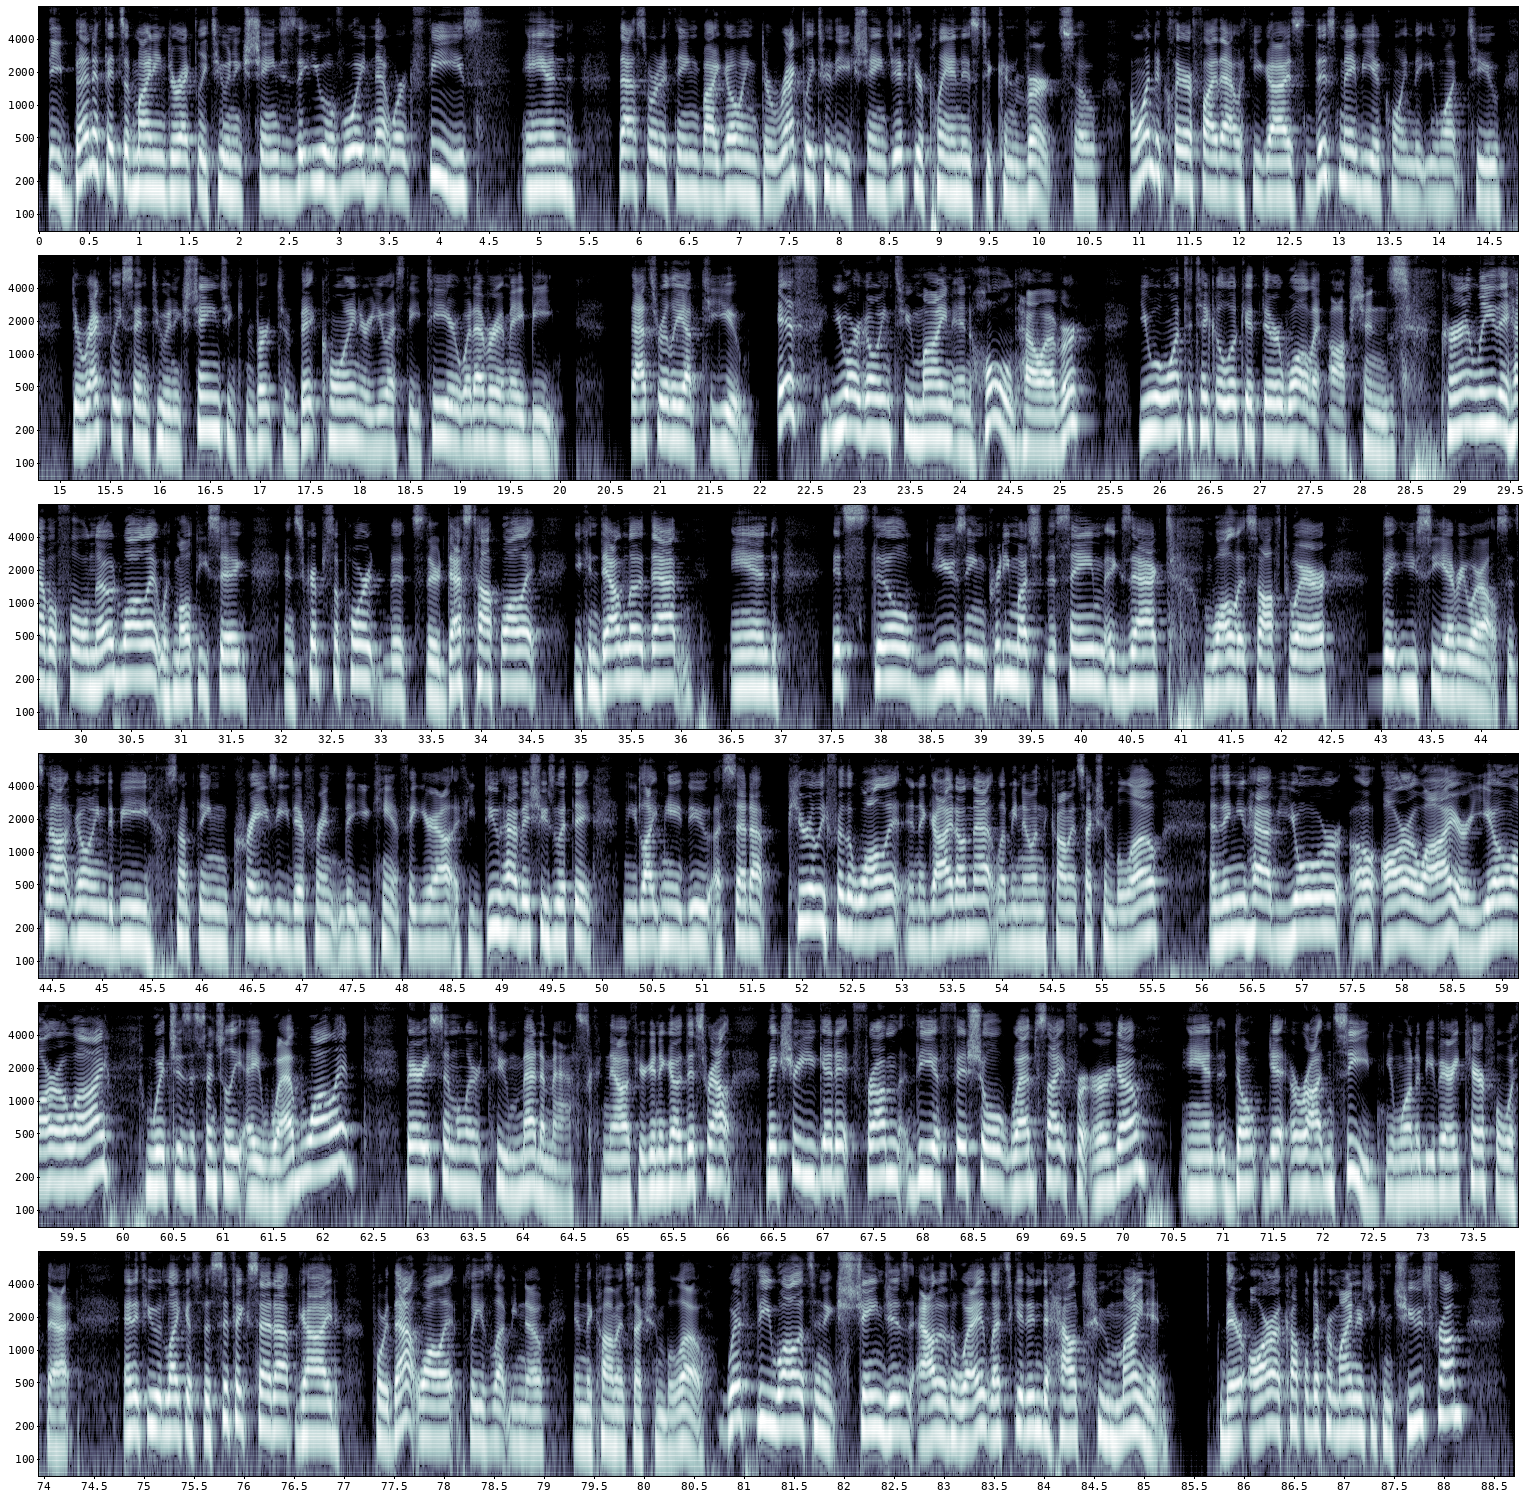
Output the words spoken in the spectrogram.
The benefits of mining directly to an exchange is that you avoid network fees and that sort of thing by going directly to the exchange if your plan is to convert. So I wanted to clarify that with you guys. This may be a coin that you want to directly send to an exchange and convert to Bitcoin or USDT or whatever it may be. That's really up to you. If you are going to mine and hold, however, you will want to take a look at their wallet options. Currently, they have a full node wallet with multi-sig and script support. That's their desktop wallet. You can download that and it's still using pretty much the same exact wallet software that you see everywhere else. It's not going to be something crazy different that you can't figure out. If you do have issues with it and you'd like me to do a setup purely for the wallet and a guide on that, let me know in the comment section below. And then you have your uh, ROI or Yoroi, which is essentially a web wallet, very similar to MetaMask. Now, if you're going to go this route, make sure you get it from the official website for Ergo and don't get a rotten seed. You'll want to be very careful with that. And if you would like a specific setup guide for that wallet, please let me know in the comment section below. With the wallets and exchanges out of the way, let's get into how to mine it. There are a couple different miners you can choose from.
